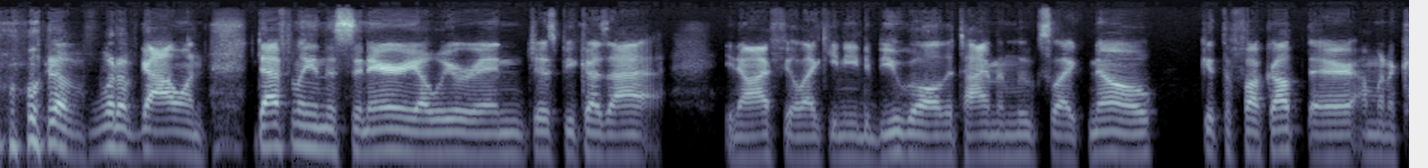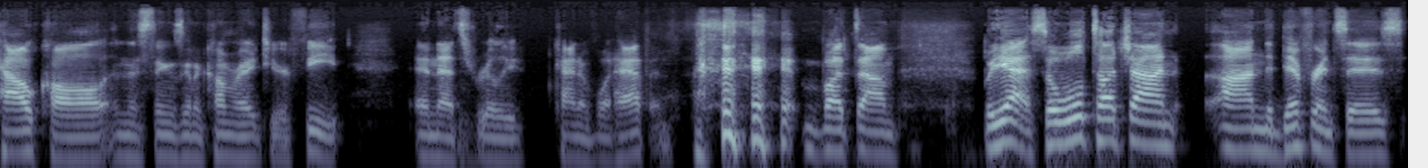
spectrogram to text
would have would have got one. Definitely in the scenario we were in, just because I you know, I feel like you need to bugle all the time. And Luke's like, no, get the fuck up there. I'm going to cow call and this thing's going to come right to your feet. And that's really kind of what happened. but, um, but yeah, so we'll touch on, on the differences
